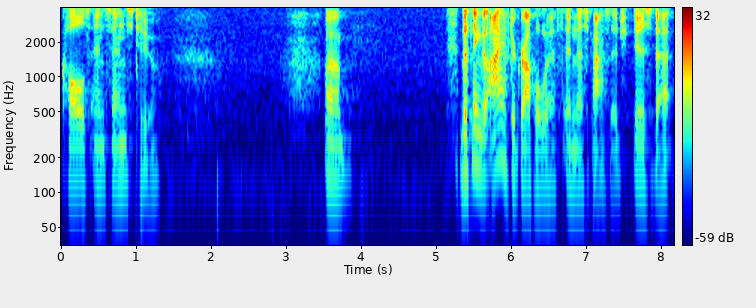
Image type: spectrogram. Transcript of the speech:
calls and sends to. Um, the thing that I have to grapple with in this passage is that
